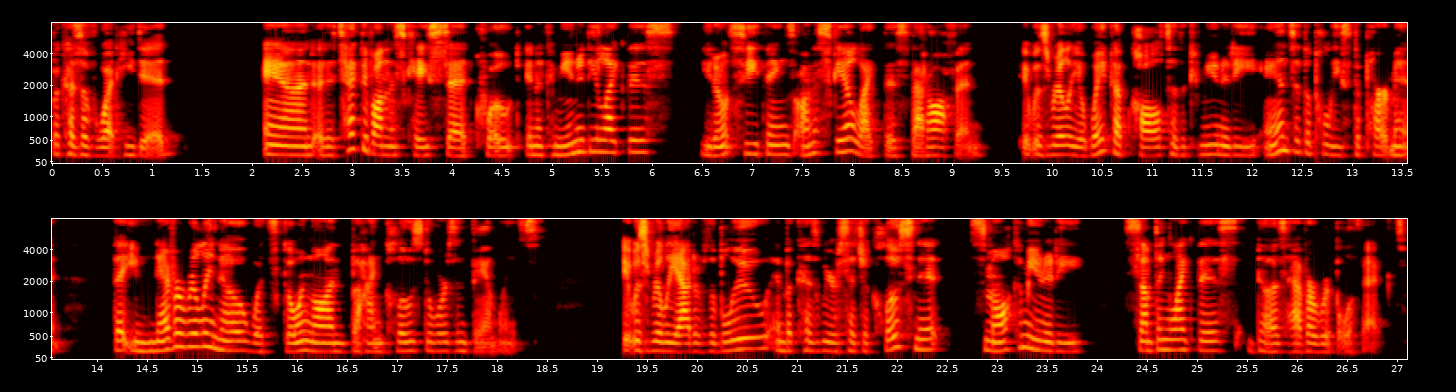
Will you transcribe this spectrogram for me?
because of what he did. And a detective on this case said, quote, in a community like this, you don't see things on a scale like this that often. It was really a wake up call to the community and to the police department that you never really know what's going on behind closed doors and families. It was really out of the blue, and because we are such a close knit, small community, something like this does have a ripple effect.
